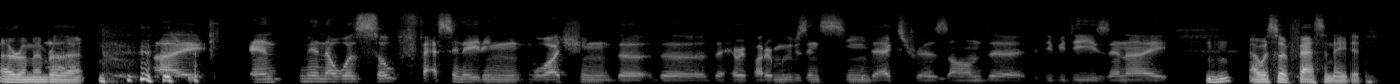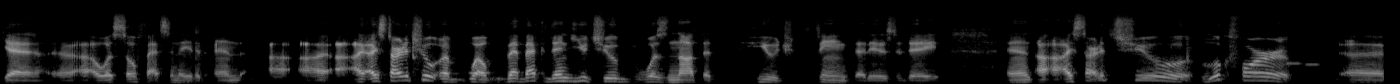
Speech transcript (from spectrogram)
I remember that. I and man, that was so fascinating watching the the the Harry Potter movies and seeing the extras on the, the DVDs. And I, mm-hmm. I was so fascinated. Yeah, uh, I was so fascinated, and uh, I, I started to uh, well back then. YouTube was not that huge thing that is today, and I, I started to look for uh,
